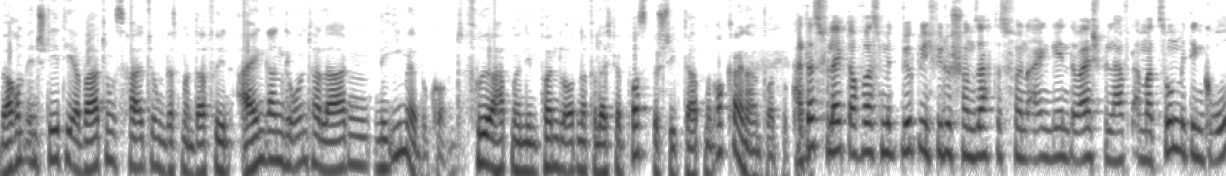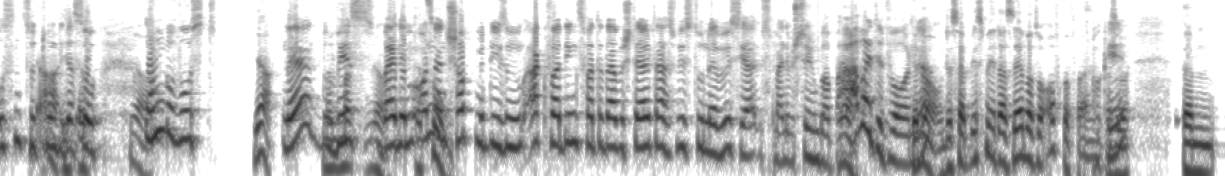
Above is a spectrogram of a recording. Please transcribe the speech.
Warum entsteht die Erwartungshaltung, dass man dafür den Eingang der Unterlagen eine E-Mail bekommt? Früher hat man den Pendelordner vielleicht per Post beschickt, da hat man auch keine Antwort bekommen. Hat das vielleicht auch was mit wirklich, wie du schon sagtest, vorhin eingehend, beispielhaft Amazon mit den Großen zu tun, ja, die das so ja. unbewusst ja. Ne? Du man, wirst ja, bei dem Online-Shop mit diesem Aqua-Dings, was du da bestellt hast, wirst du nervös. Ja, ist meine Bestellung überhaupt ja. bearbeitet worden? Genau, ne? und deshalb ist mir das selber so aufgefallen. Okay. Also, ähm,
